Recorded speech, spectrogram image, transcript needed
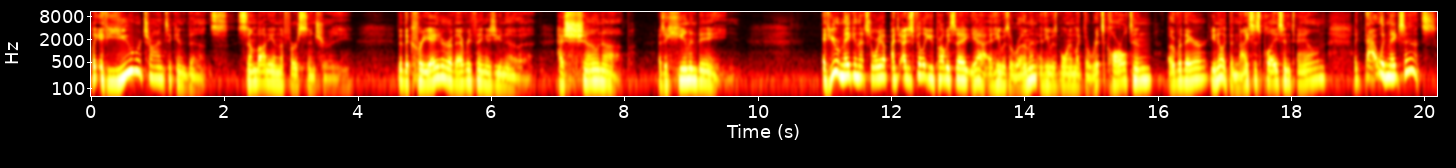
Like if you were trying to convince somebody in the first century that the creator of everything as you know it has shown up as a human being. If you were making that story up, I, I just feel like you'd probably say, yeah, and he was a Roman and he was born in like the Ritz Carlton over there, you know, like the nicest place in town. Like that would make sense.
